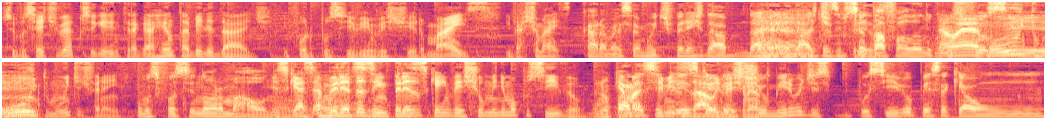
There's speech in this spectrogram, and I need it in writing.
Se você tiver conseguido entregar rentabilidade e for possível investir mais, investe mais. Cara, mas isso é muito diferente da, da É, realidade tipo, das empresas. Você tá falando como Não, se é fosse... muito, muito, muito diferente. Como se fosse normal, né? Esquece, a Não é maioria das assim. empresas quer investir o mínimo possível. Não quer Cara, essa empresa maximizar quer o investir investimento. o mínimo de- possível, pensa que é um,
